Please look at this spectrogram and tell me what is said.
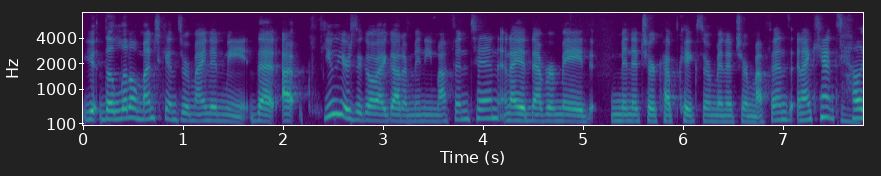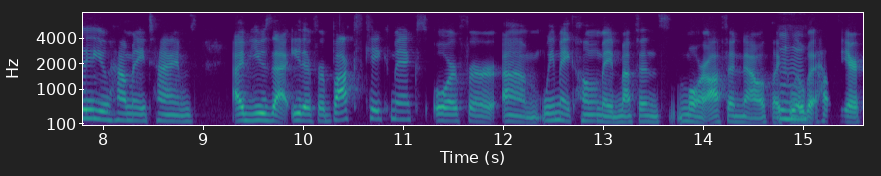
the little Munchkins reminded me that a few years ago I got a mini muffin tin, and I had never made miniature cupcakes or miniature muffins, and I can't tell you how many times. I've used that either for box cake mix or for um, we make homemade muffins more often now, with like a Mm-hmm. little bit healthier.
